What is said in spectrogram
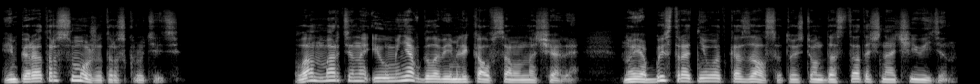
император сможет раскрутить. План Мартина и у меня в голове мелькал в самом начале, но я быстро от него отказался, то есть он достаточно очевиден.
